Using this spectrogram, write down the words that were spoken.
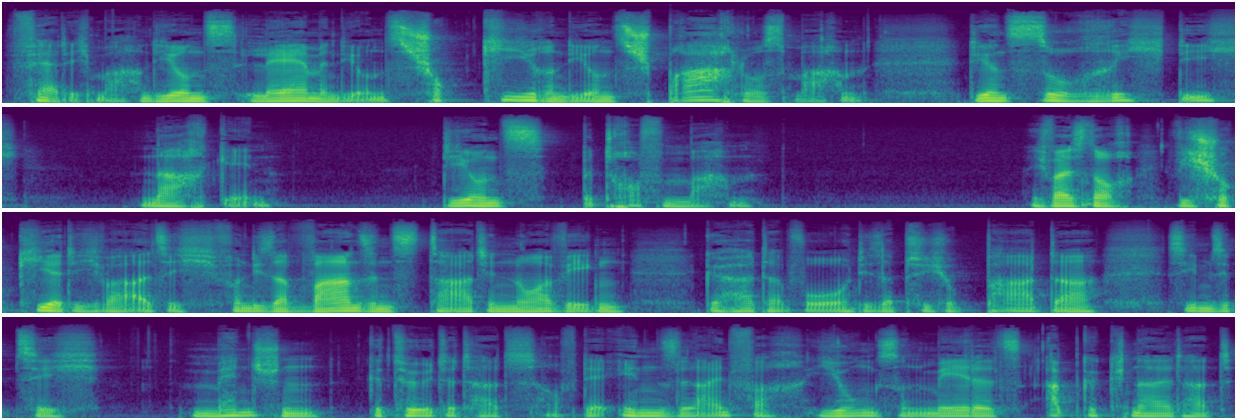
fertig machen, die uns lähmen, die uns schockieren, die uns sprachlos machen, die uns so richtig nachgehen, die uns betroffen machen. Ich weiß noch, wie schockiert ich war, als ich von dieser Wahnsinnstat in Norwegen gehört habe, wo dieser Psychopath da 77 Menschen getötet hat, auf der Insel einfach Jungs und Mädels abgeknallt hat,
